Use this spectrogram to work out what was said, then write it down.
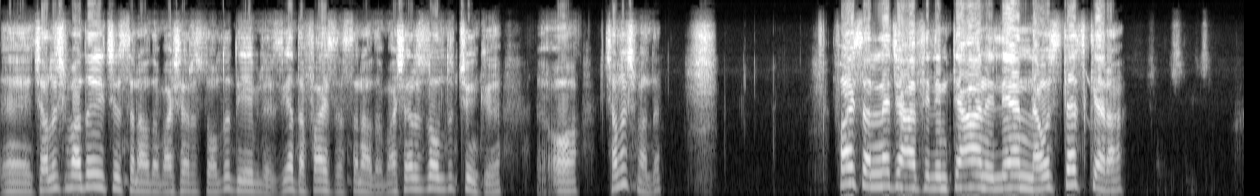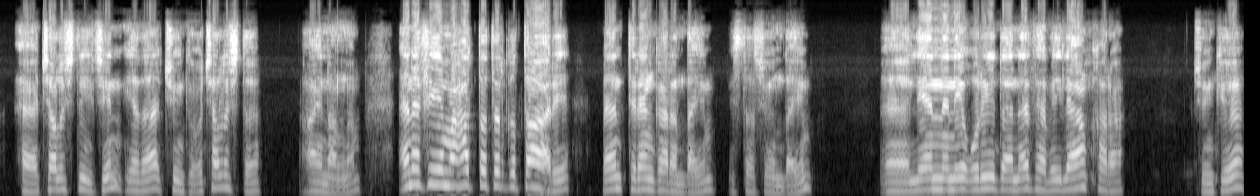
e, çalışmadığı için sınavda başarısız oldu diyebiliriz. Ya da Faysal sınavda başarısız oldu çünkü e, o çalışmadı. Faysal necaha fil imtihani liennehu istezkera. E, çalıştığı için ya da çünkü o çalıştı. Aynı anlam. Ene fi mahattatil gıtari ben tren garındayım, istasyondayım. E, lienneni uridu en ezhebe ile Ankara. Çünkü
